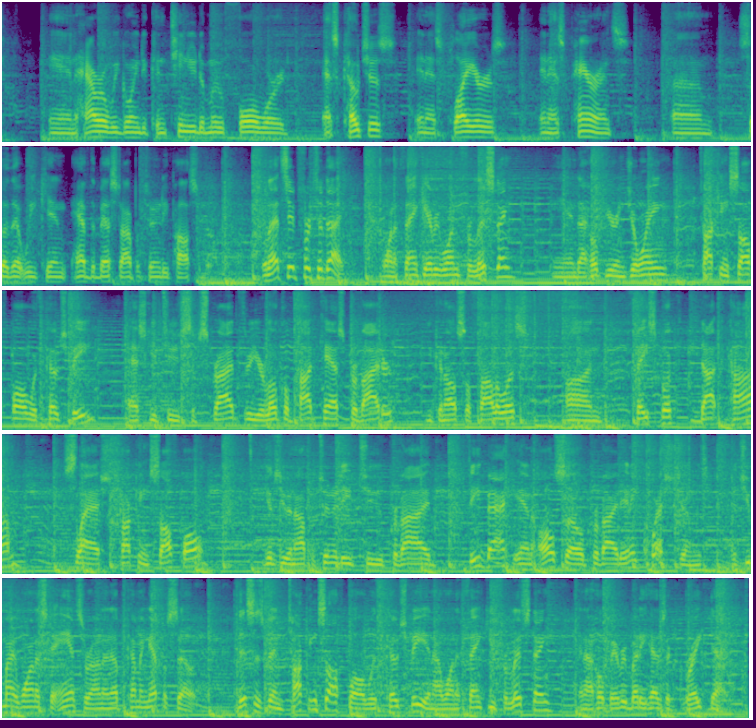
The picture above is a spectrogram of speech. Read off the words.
and how are we going to continue to move forward as coaches and as players and as parents um, so that we can have the best opportunity possible. Well, that's it for today. I want to thank everyone for listening, and I hope you're enjoying Talking Softball with Coach B. I ask you to subscribe through your local podcast provider. You can also follow us on facebook.com slash talking softball. Gives you an opportunity to provide feedback and also provide any questions that you might want us to answer on an upcoming episode. This has been Talking Softball with Coach B, and I want to thank you for listening, and I hope everybody has a great day.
